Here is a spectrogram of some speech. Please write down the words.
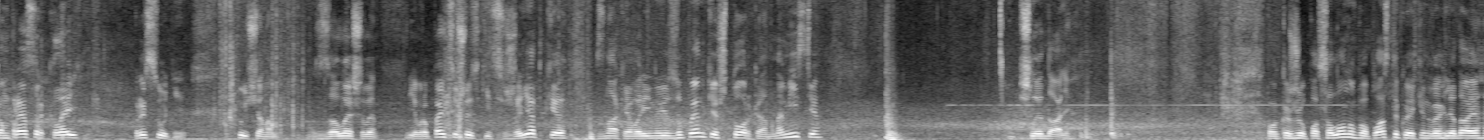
компресор, клей присутній. Тут ще нам залишили європейці щось, якісь жилетки, знаки аварійної зупинки, шторка на місці. Пішли далі. Покажу по салону, по пластику, як він виглядає.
